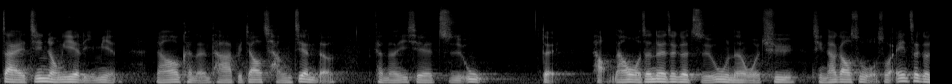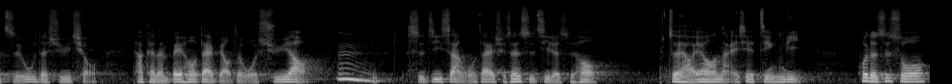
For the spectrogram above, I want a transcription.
在金融业里面，然后可能它比较常见的可能一些职务，对，好，然后我针对这个职务呢，我去请他告诉我说，哎，这个职务的需求，它可能背后代表着我需要，嗯，实际上我在学生时期的时候，最好要有哪一些经历。或者是说，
